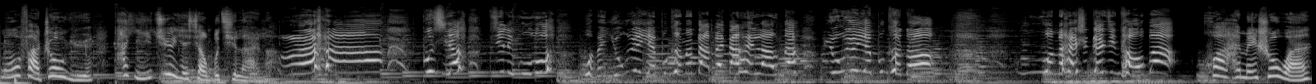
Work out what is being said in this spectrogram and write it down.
魔法咒语，他一句也想不起来了。啊！不行，叽里咕噜，我们永远也不可能话还没说完，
